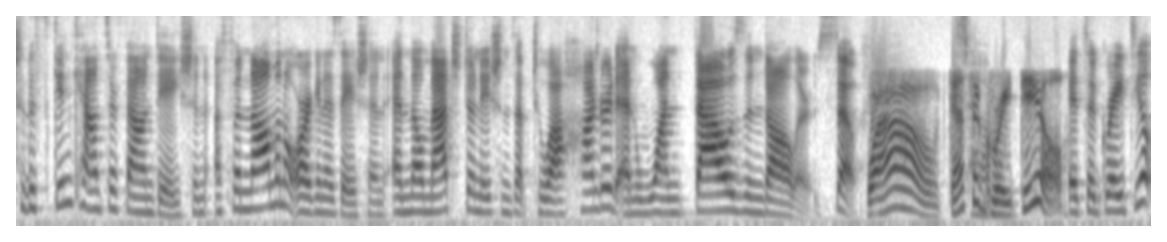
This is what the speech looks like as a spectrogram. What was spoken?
to the Skin Cancer Foundation, a phenomenal organization, and they'll match donations up to $101,000. So, wow, that's a great deal. It's a great deal.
